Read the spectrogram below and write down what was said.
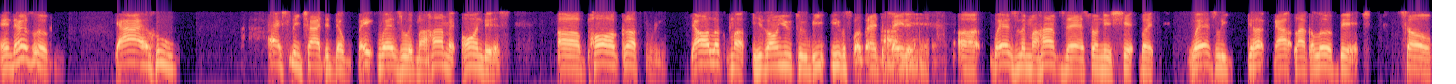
and there's a guy who actually tried to debate Wesley Muhammad on this. Uh, Paul Guthrie. Y'all look him up. He's on YouTube. He, he was supposed to have Oh, debated yeah. uh, Wesley Muhammad's ass on this shit, but Wesley ducked out like a little bitch. So,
